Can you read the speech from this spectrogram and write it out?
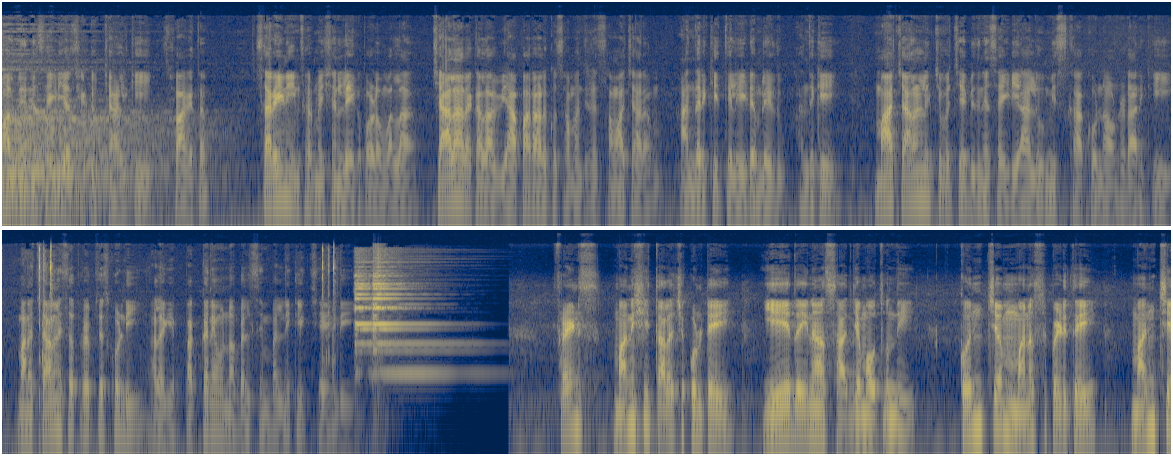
స్మాల్ బిజినెస్ ఐడియాస్ యూట్యూబ్ ఛానల్కి స్వాగతం. సరైన ఇన్ఫర్మేషన్ లేకపోవడం వల్ల చాలా రకాల వ్యాపారాలకు సంబంధించిన సమాచారం అందరికీ తెలియడం లేదు. అందుకే మా ఛానల్ నుంచి వచ్చే బిజినెస్ ఐడియాలు మిస్ కాకుండా ఉండడానికి మన ఛానల్ని సబ్స్క్రైబ్ చేసుకోండి. అలాగే పక్కనే ఉన్న బెల్ సింబల్ని క్లిక్ చేయండి. ఫ్రెండ్స్ మనిషి తలచుకుంటే ఏదైనా సాధ్యమవుతుంది. కొంచెం మనసు పెడితే మంచి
